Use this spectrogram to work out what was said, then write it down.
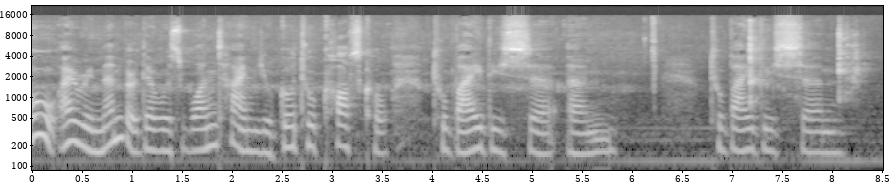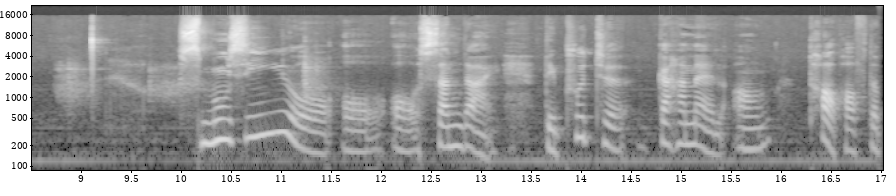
Oh, I remember there was one time you go to Costco to buy this uh, um, to buy this um, smoothie or or, or. They put uh, caramel on top of the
